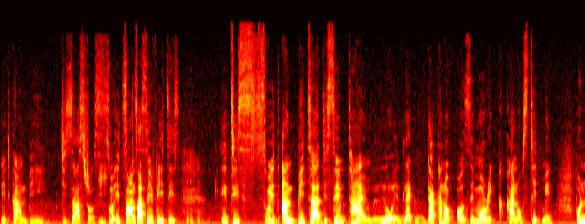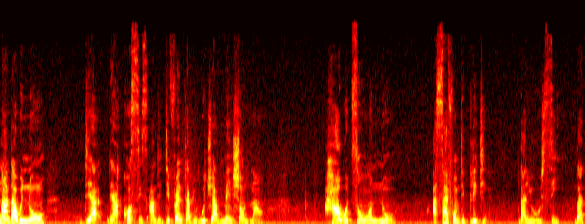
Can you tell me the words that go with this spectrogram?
it can be disastrous. So it sounds as if it is it is sweet and bitter at the same time, you know, like that kind of oxymoric kind of statement. But now that we know their their causes and the different types which you have mentioned now, how would someone know, aside from the bleeding that you will see, that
